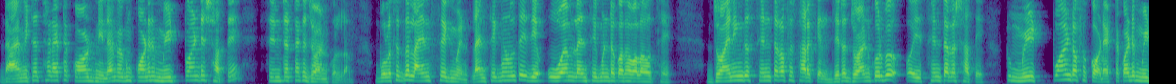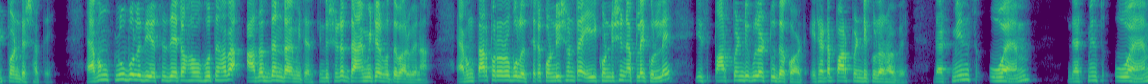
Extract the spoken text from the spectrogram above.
ডায়ামিটার ছাড়া একটা কর্ড নিলাম এবং কর্ডের মিড পয়েন্টের সাথে সেন্টারটাকে জয়েন করলাম। বলেছে the line segment line segment বলতে যে ও এম লাইন সেগমেন্টের কথা বলা হচ্ছে। Joining the centre of a circle যেটা জয়েন করবে ওই সেন্টারের সাথে to mid point of a chord একটা কর্ডের মিড পয়েন্টের সাথে। এবং ক্লু বলে দিয়েছে যে এটা হতে হবে আদার দ্যান ডায়ামিটার কিন্তু সেটা ডায়ামিটার হতে পারবে না। এবং তারপর ওরা বলেছে, এটা কন্ডিশনটা এই কন্ডিশন অ্যাপ্লাই করলে is perpendicular to the chord এটা একটা পারপেন্ডিকুলার হবে। That means O M that means O M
